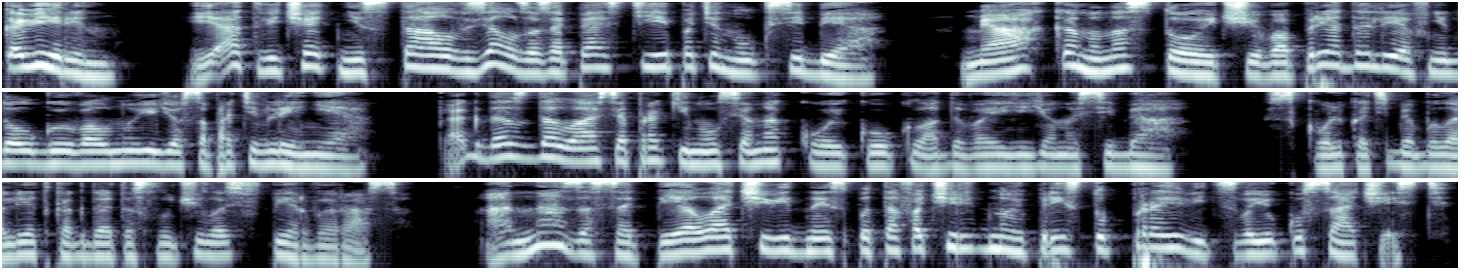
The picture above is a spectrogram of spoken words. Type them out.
Каверин?» Я отвечать не стал, взял за запястье и потянул к себе. Мягко, но настойчиво, преодолев недолгую волну ее сопротивления. Когда сдалась, опрокинулся на койку, укладывая ее на себя. «Сколько тебе было лет, когда это случилось в первый раз?» Она засопела, очевидно испытав очередной приступ проявить свою кусачесть.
